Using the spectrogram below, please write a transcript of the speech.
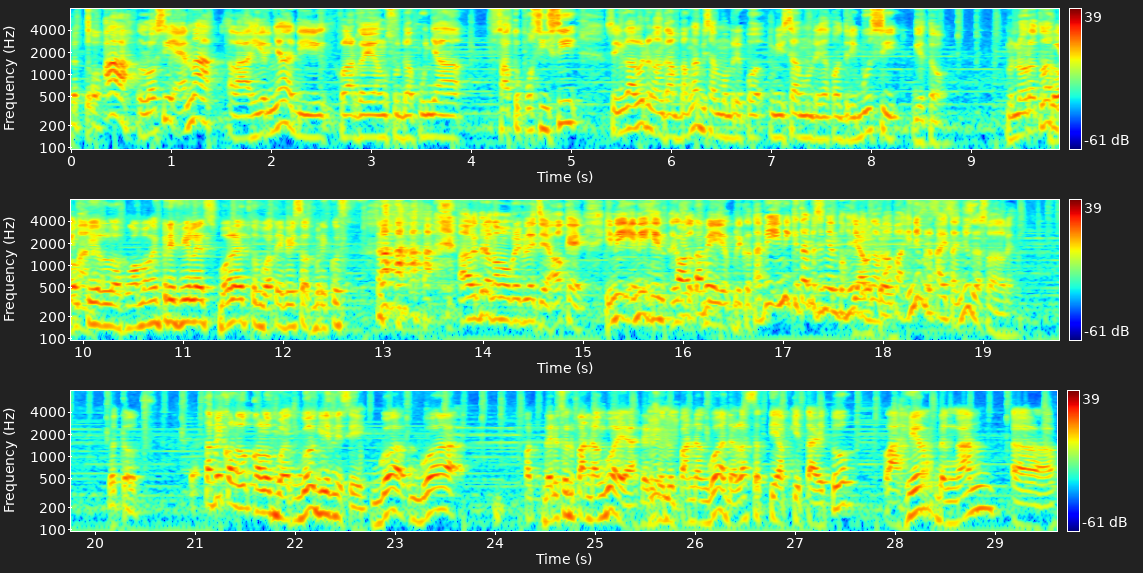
Betul. ah lo sih enak lahirnya di keluarga yang sudah punya satu posisi sehingga lo dengan gampangnya bisa memberi bisa memberikan kontribusi gitu Menurut lo gimana? Gokil lo, ngomongin privilege, boleh tuh buat episode berikut. oh, itu udah ngomong privilege ya. Oke, ini ini hint oh, untuk tapi, berikut. Tapi ini kita bisa nyentuh ya, nggak apa-apa. Ini berkaitan juga soalnya. Betul. Tapi kalau kalau buat gue gini sih, gue gue dari sudut pandang gue ya, dari sudut pandang gue adalah setiap kita itu lahir dengan uh,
